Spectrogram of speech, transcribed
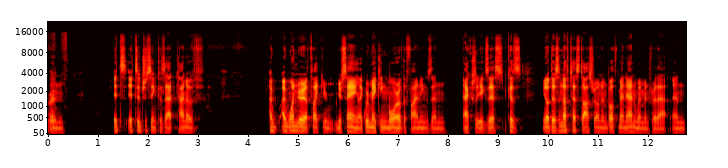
right. and it's it's interesting because that kind of I, I wonder if like you're you're saying like we're making more of the findings than actually exists because you know there's enough testosterone in both men and women for that and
